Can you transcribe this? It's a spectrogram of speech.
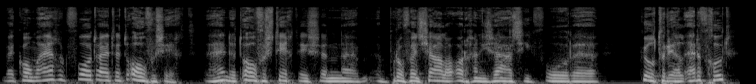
Wij komen eigenlijk voort uit het overzicht. Hè. Het overzicht is een, eh, een provinciale organisatie voor eh, cultureel erfgoed.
